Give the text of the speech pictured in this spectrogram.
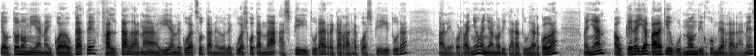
ja autonomia nahikoa daukate, falta dana agian leku batzutan edo leku askotan da azpiegitura, errekargarako azpiegitura, Bale, horraino, baina hori garatu beharko da, baina aukera ja badakigu nondi jun behar garan, ez?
